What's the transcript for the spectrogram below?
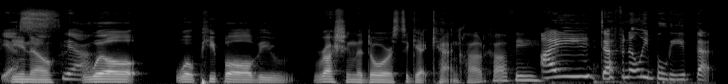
Yes. You know, yeah. will will people be rushing the doors to get Cat and Cloud coffee? I definitely believe that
